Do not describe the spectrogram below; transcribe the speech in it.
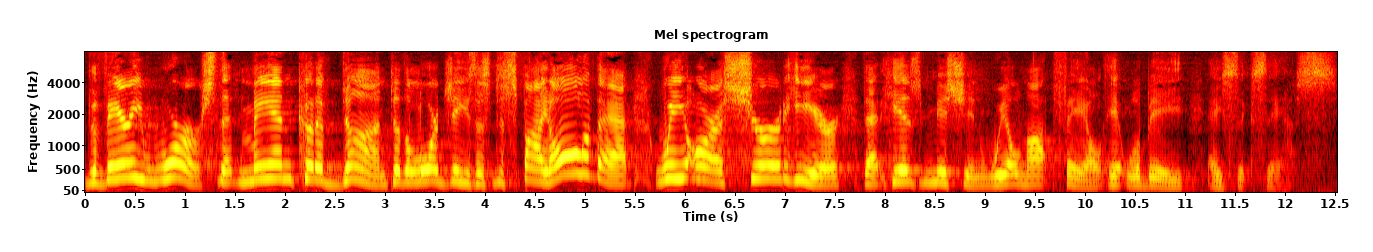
the very worst that man could have done to the Lord Jesus, despite all of that, we are assured here that his mission will not fail. It will be a success.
